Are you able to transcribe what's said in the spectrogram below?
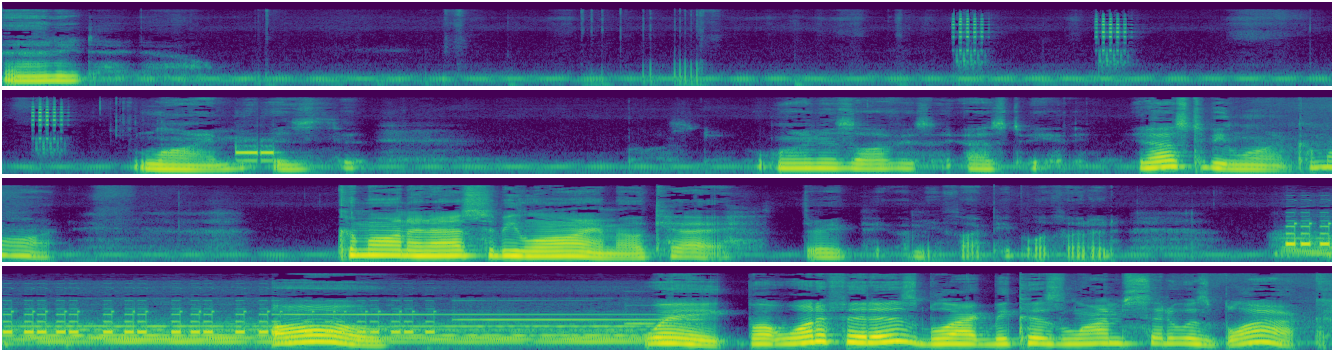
Any day now. Lime is the Lime is obviously has to be it has to be lime. Come on. Come on, it has to be lime. Okay. Three I mean five people have voted. Oh. Wait, but what if it is black because Lime said it was black?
